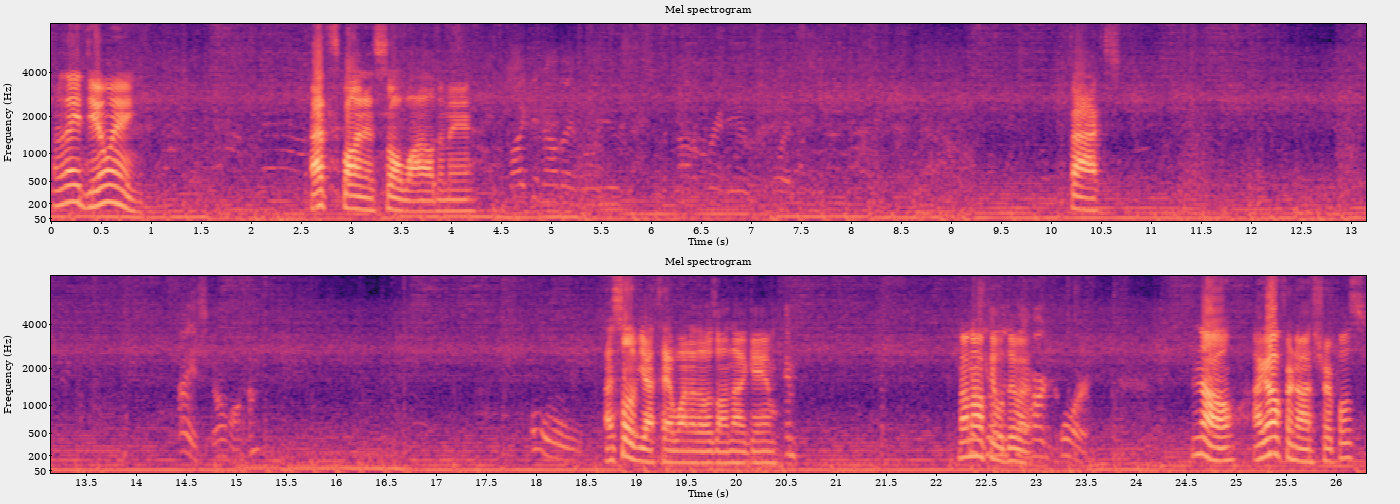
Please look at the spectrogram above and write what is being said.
What are they doing? That spawn is so wild to me. Facts. Nice, go on. Oh. I still have yet to hit one of those on that game. Not enough people do it. Hardcore. No, I go for notch triples.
